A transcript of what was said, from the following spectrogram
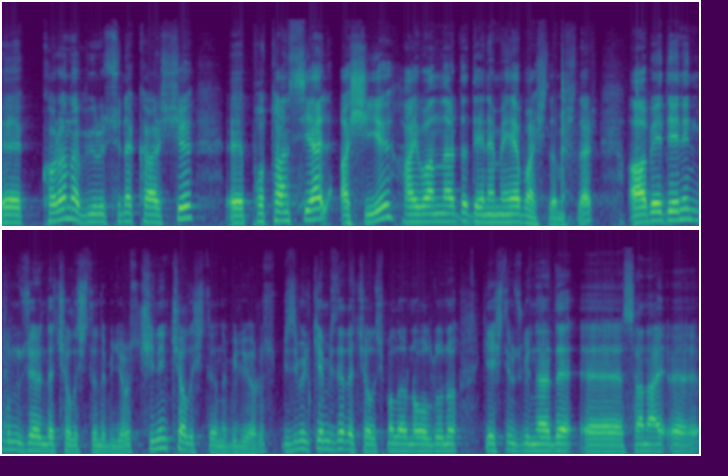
e, koronavirüsüne karşı e, potansiyel aşıyı hayvanlarda denemeye başlamışlar. ABD'nin bunun üzerinde çalıştığını biliyoruz. Çin'in çalıştığını biliyoruz. Bizim ülkemizde de çalışmaların olduğunu geçtiğimiz günlerde e, sanayi e,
